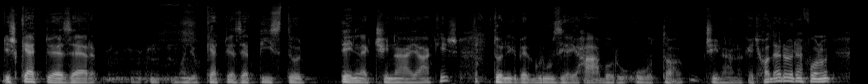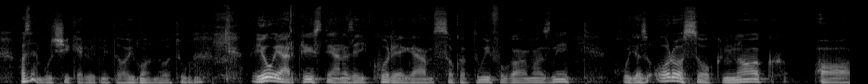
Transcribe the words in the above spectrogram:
és 2000, mondjuk 2010-től tényleg csinálják is, tulajdonképpen a grúziai háború óta csinálnak egy haderőreformot, az nem úgy sikerült, mint ahogy gondoltuk. Jójár Krisztián, az egy kollégám szokott úgy fogalmazni, hogy az oroszoknak a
